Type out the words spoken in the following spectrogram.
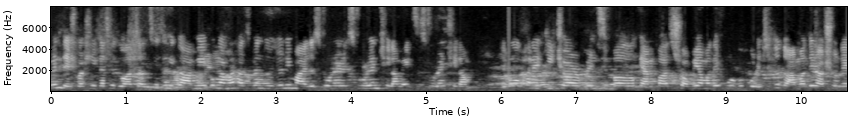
করবেন দেশবাসীর কাছে দোয়া চাচ্ছি। যেহেতু আমি এবং আমার হাজব্যান্ড দুজনই মাইল স্টোনের স্টুডেন্ট ছিলাম এক্স স্টুডেন্ট ছিলাম এবং ওখানে টিচার প্রিন্সিপাল ক্যাম্পাস সবই আমাদের পূর্ব পরিচিত। তো আমাদের আসলে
